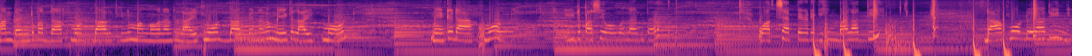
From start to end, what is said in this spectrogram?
මන් දැනට මත් ඩාර්ක් මෝඩ් දාලා තියෙන මම ඕගලන්ට ලයිට් මෝඩ් දාලා පෙන්නනවා. මේක ලයිට් මෝඩ් මේක ඩාර්ක් මෝඩ් ඊට පස්සේ ඕගලන්ට WhatsApp එකට ගිහින් බලද්දී ඩාර්ක් මෝඩ් වෙලා තින්නේ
